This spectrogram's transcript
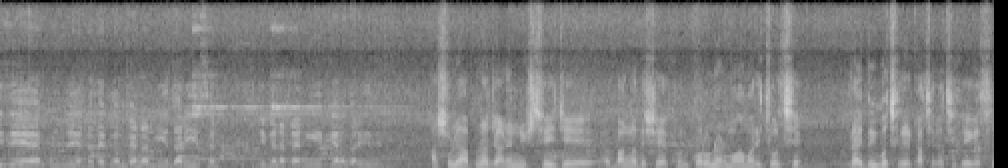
এই যে এখন যে এটা দেখলাম ব্যানার নিয়ে দাঁড়িয়েছেন এই ব্যানারটা নিয়ে কেন দাঁড়িয়েছেন আসলে আপনারা জানেন নিশ্চয়ই যে বাংলাদেশে এখন করোনার মহামারী চলছে প্রায় দুই বছরের কাছাকাছি হয়ে গেছে।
